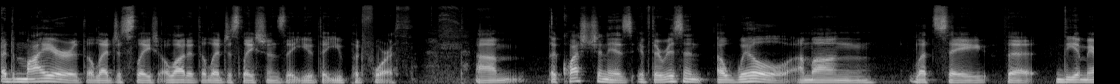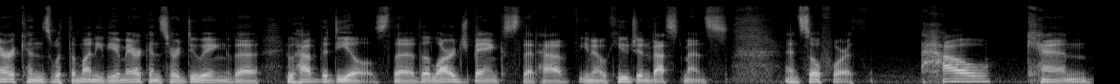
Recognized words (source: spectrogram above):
admire the legislation, a lot of the legislations that you that you put forth. Um, the question is, if there isn't a will among, let's say, the the Americans with the money, the Americans who are doing the who have the deals, the the large banks that have you know huge investments, and so forth. How can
